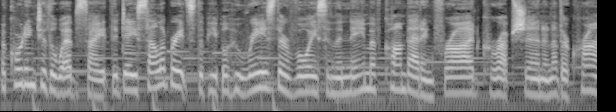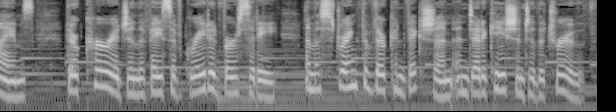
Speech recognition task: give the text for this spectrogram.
According to the website, the day celebrates the people who raise their voice in the name of combating fraud, corruption, and other crimes, their courage in the face of great adversity, and the strength of their conviction and dedication to the truth.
